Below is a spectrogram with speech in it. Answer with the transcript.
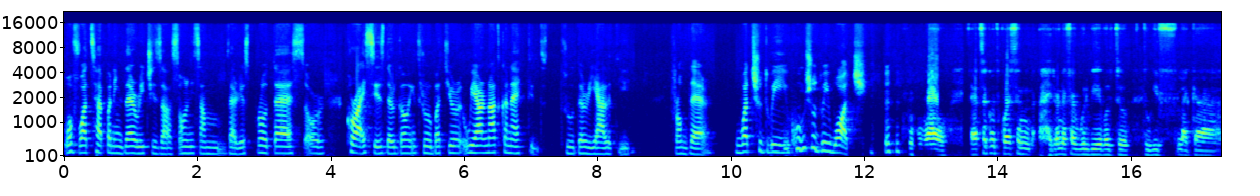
of what's happening there reaches us. Only some various protests or crisis they're going through, but we are not connected to the reality from there. What should we, whom should we watch? wow, that's a good question. I don't know if I will be able to, to give like a,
